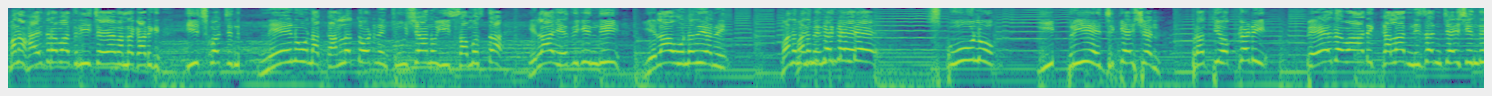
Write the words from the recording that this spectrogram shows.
మనం హైదరాబాద్ రీచ్ అయ్యామన్న కాడికి తీసుకొచ్చింది. నేను నా కళ్ళతో నేను చూశాను ఈ సంస్థ ఎలా ఎదిగింది ఎలా ఉన్నది అని. మనం మనం ఎందుకంటే స్కూలు ఈ ఫ్రీ ఎడ్యుకేషన్ ప్రతి ఒక్కడి పేదవాడి కళ నిజం చేసింది.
